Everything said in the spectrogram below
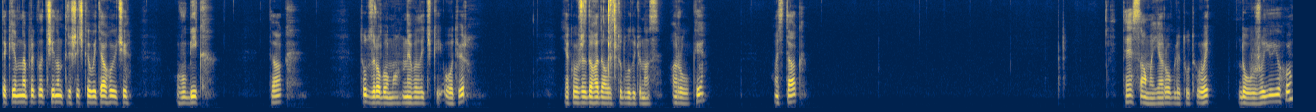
таким, наприклад, чином, трішечки витягуючи в бік. Так. Тут зробимо невеличкий отвір. Як ви вже здогадались, тут будуть у нас руки. Ось так. Те саме я роблю тут, видовжую його.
